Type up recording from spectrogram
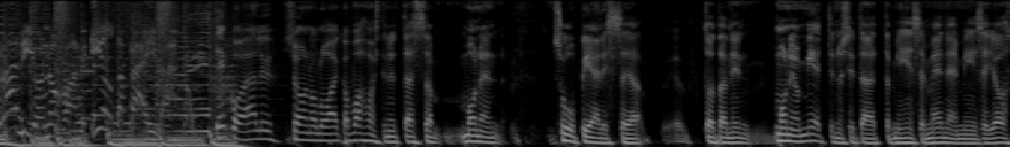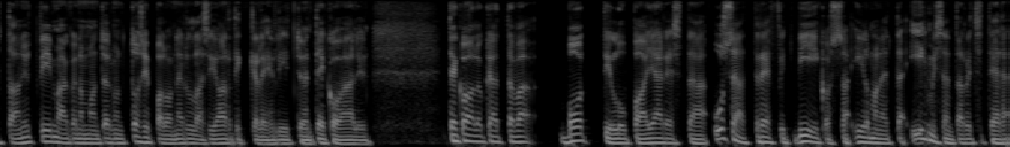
Radio Novan iltapäivä. Tekoäly, se on ollut aika vahvasti nyt tässä monen suupielissä ja tota niin, moni on miettinyt sitä, että mihin se menee, mihin se johtaa. Nyt viime aikoina mä oon törmännyt tosi paljon erilaisia artikkeleihin liittyen tekoälyyn. Tekoäly käyttävä botti lupaa järjestää useat treffit viikossa ilman, että ihmisen tarvitsee tehdä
